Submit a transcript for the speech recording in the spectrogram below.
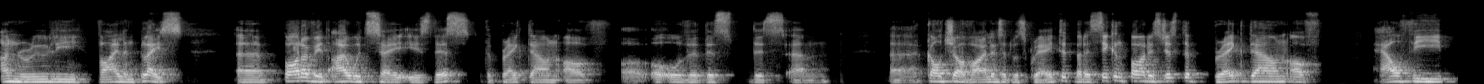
unruly, violent place. Uh, part of it, I would say, is this: the breakdown of, or, or the, this this um, uh, culture of violence that was created. But a second part is just the breakdown of healthy,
